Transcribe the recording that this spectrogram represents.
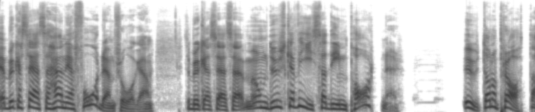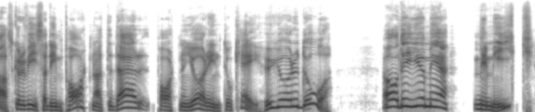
jag brukar säga så här när jag får den frågan, så brukar jag säga så här, men om du ska visa din partner, utan att prata, ska du visa din partner att det där partnern gör är inte okej. Hur gör du då? Ja, det är ju med mimik,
